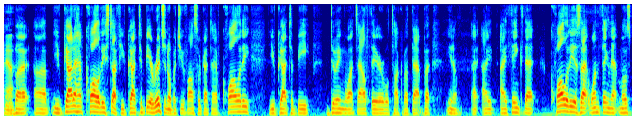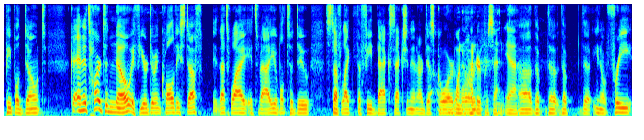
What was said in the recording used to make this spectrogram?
Yeah. But uh, you've got to have quality stuff. You've got to be original, but you've also got to have quality. You've got to be doing what's out there. We'll talk about that. But you know, I I, I think that quality is that one thing that most people don't. And it's hard to know if you're doing quality stuff. That's why it's valuable to do stuff like the feedback section in our discord 100% or, yeah. uh, the, the the the you know free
